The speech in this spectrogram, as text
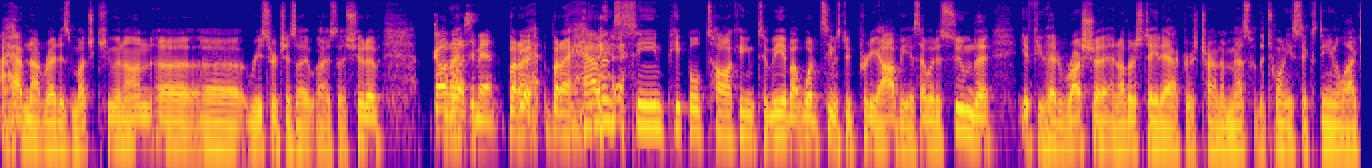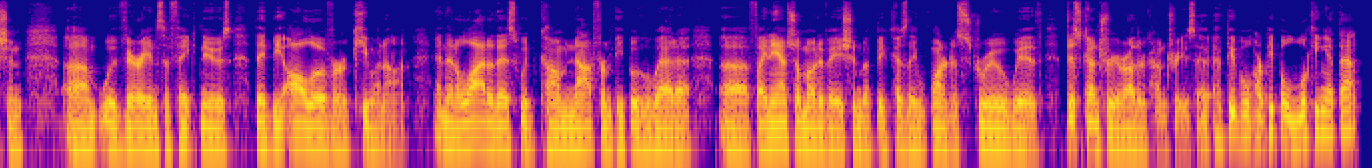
I have not read as much QAnon uh, uh, research as I as I should have. God bless I, you, man. But I but I haven't seen people talking to me about what seems to be pretty obvious. I would assume that if you had Russia and other state actors trying to mess with the 2016 election um, with variants of fake news, they'd be all over QAnon, and that a lot of this would come not from people who had a, a financial motivation, but because they wanted to screw with this country or other countries. Have people are people looking at that?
